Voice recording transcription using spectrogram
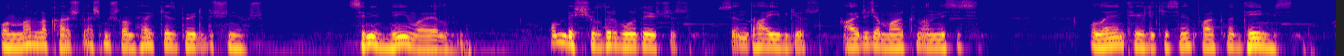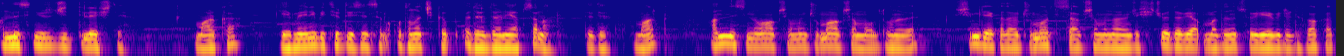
Onlarla karşılaşmış olan herkes böyle düşünüyor. Senin neyin var Alan? 15 yıldır burada yaşıyorsun. Sen daha iyi biliyorsun. Ayrıca Mark'ın annesisin. Olayın tehlikesinin farkında değil misin? Annesinin yüzü ciddileşti. Mark'a yemeğini bitirdiysen sen odana çıkıp ödevlerini yapsana dedi. Mark annesinin o akşamın cuma akşamı olduğunu ve şimdiye kadar cumartesi akşamından önce hiç ödev yapmadığını söyleyebilirdi fakat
